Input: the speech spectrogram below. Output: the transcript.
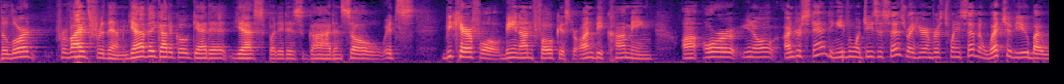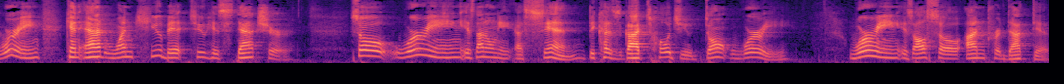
The Lord provides for them. Yeah, they got to go get it. Yes, but it is God. And so it's be careful being unfocused or unbecoming uh, or, you know, understanding even what Jesus says right here in verse 27 which of you, by worrying, can add one cubit to his stature? So, worrying is not only a sin because God told you, don't worry. Worrying is also unproductive.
